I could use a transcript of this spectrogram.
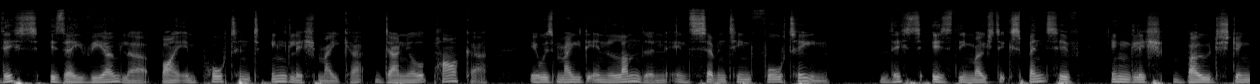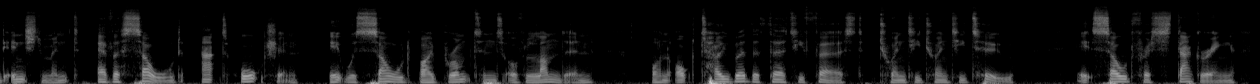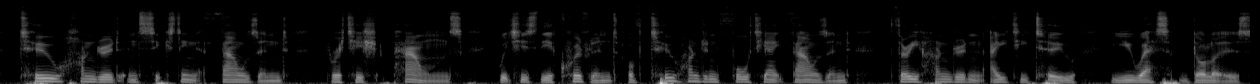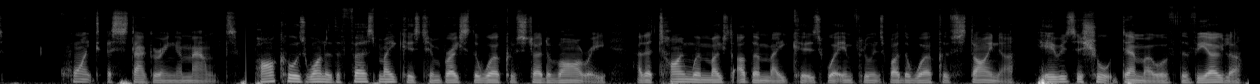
This is a viola by important English maker Daniel Parker. It was made in London in 1714. This is the most expensive English bowed stringed instrument ever sold at auction. It was sold by Brompton's of London on October the 31st, 2022. It sold for a staggering 216,000 British pounds, which is the equivalent of 248,382 US dollars. Quite a staggering amount. Parker was one of the first makers to embrace the work of Stradivari at a time when most other makers were influenced by the work of Stainer. Here is a short demo of the viola.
